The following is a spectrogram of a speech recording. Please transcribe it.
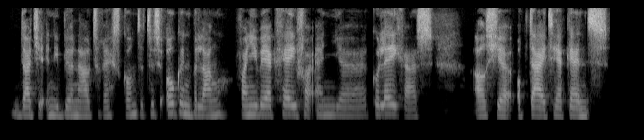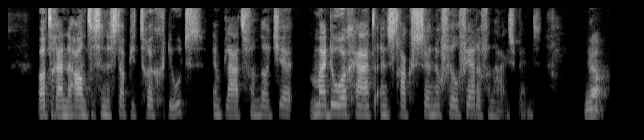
dat je in die burn-out terechtkomt. Het is ook in het belang van je werkgever en je collega's als je op tijd herkent wat er aan de hand is en een stapje terug doet. In plaats van dat je maar doorgaat en straks eh, nog veel verder van huis bent. Ja.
